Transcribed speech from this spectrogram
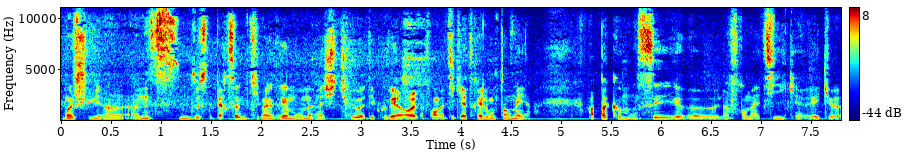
moi je suis un, une de ces personnes qui, malgré mon âge, tu veux, a découvert euh, l'informatique il y a très longtemps, mais a pas commencé euh, l'informatique avec, euh,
